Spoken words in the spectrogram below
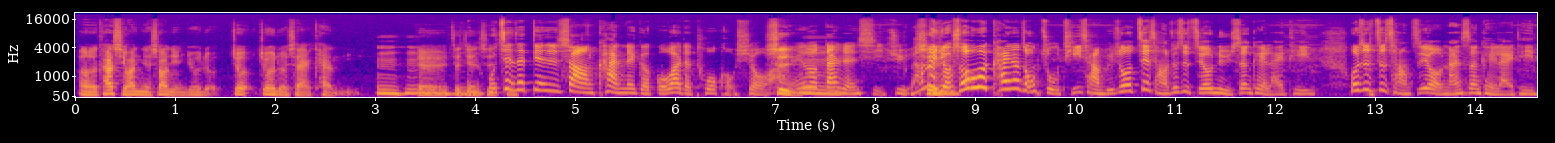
呃，他喜欢你的笑点就会留就就会留下来看你。嗯哼，对这件事情，我之前在电视上看那个国外的脱口秀啊，是人家说单人喜剧，他们有时候会开那种主题场，比如说这场就是只有女生可以来听，或是这场只有男生可以来听，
